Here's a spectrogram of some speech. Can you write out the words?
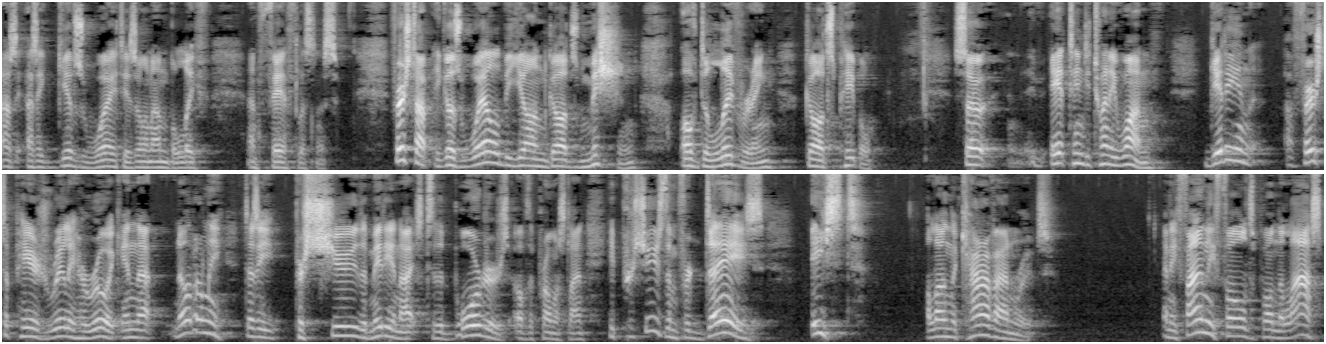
as, as he gives way to his own unbelief and faithlessness. First up, he goes well beyond God's mission of delivering God's people. So, 18 to 21, Gideon first appears really heroic in that not only does he pursue the Midianites to the borders of the promised land, he pursues them for days east along the caravan route. And he finally falls upon the last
